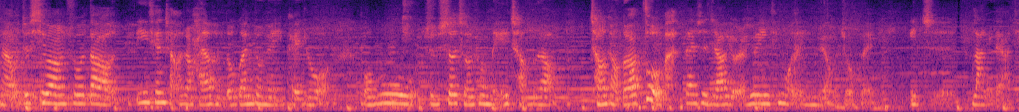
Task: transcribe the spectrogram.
那我就希望说到第一千场的时候，还有很多观众愿意陪着我。我不就奢求说每一场都要场场都要坐满，但是只要有人愿意听我的音乐，我就会一直拉给大家听。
